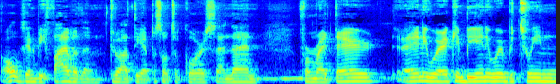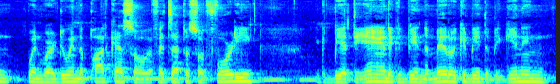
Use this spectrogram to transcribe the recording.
Oh, it's going to be five of them throughout the episodes, of course. And then from right there, anywhere, it can be anywhere between when we're doing the podcast. So if it's episode 40, it could be at the end, it could be in the middle, it could be at the beginning.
